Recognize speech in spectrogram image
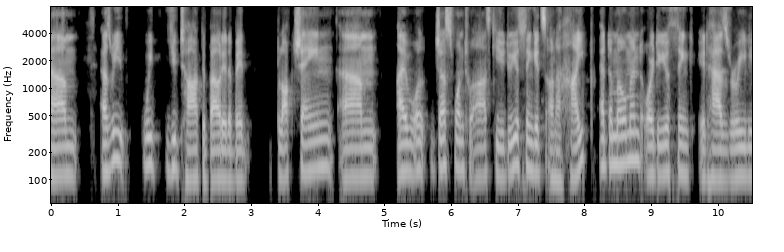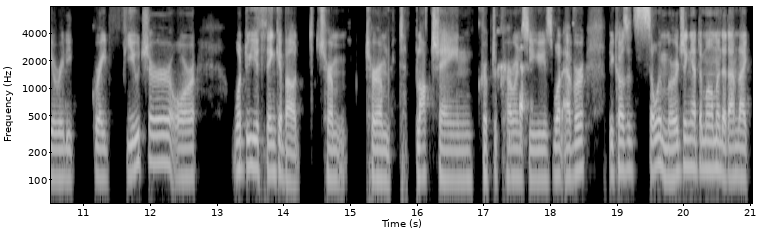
um, as we we you talked about it a bit, blockchain. Um, I will just want to ask you: Do you think it's on a hype at the moment, or do you think it has really really great future, or what do you think about term term blockchain, cryptocurrencies, whatever? Because it's so emerging at the moment that I'm like,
